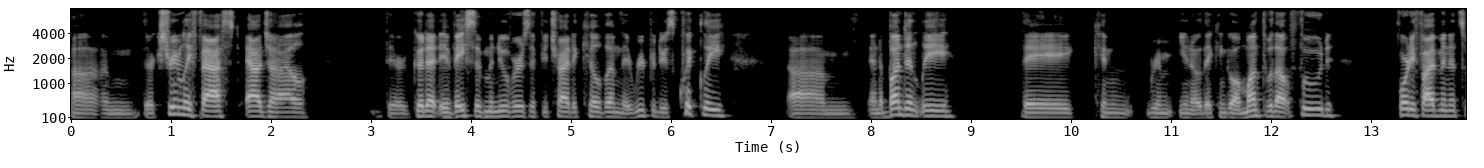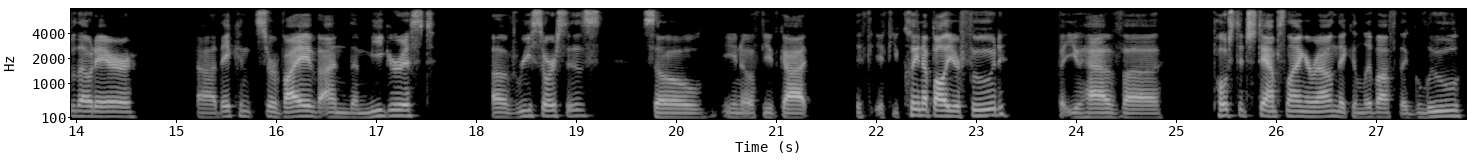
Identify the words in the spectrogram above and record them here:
Um, they're extremely fast, agile. They're good at evasive maneuvers if you try to kill them. They reproduce quickly um, and abundantly. They can, you know, they can go a month without food, 45 minutes without air. Uh, they can survive on the meagerest of resources. So, you know, if you've got, if, if you clean up all your food, but you have uh, postage stamps lying around, they can live off the glue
